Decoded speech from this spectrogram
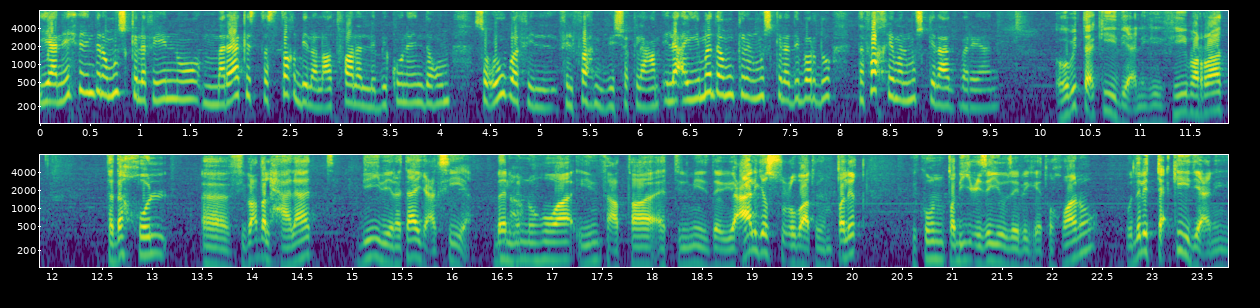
يعني إحنا عندنا مشكلة في إنه مراكز تستقبل الأطفال اللي بيكون عندهم صعوبة في في الفهم بشكل عام إلى أي مدى ممكن المشكلة دي برضو تفخم المشكلة أكبر يعني هو بالتأكيد يعني في مرات تدخل آه، في بعض الحالات بنتائج عكسية. بدل نعم. منه هو ينفع التلميذ ده يعالج الصعوبات وينطلق يكون طبيعي زيه زي بقية إخوانه. وده للتأكيد يعني.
